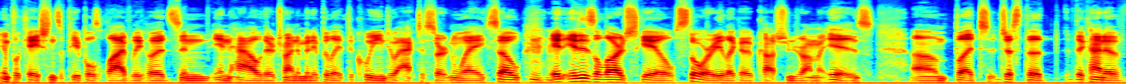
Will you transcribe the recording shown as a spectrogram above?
implications of people's livelihoods and in how they're trying to manipulate the queen to act a certain way. So it, it is a large scale story like a costume drama is, um, but just the the kind of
